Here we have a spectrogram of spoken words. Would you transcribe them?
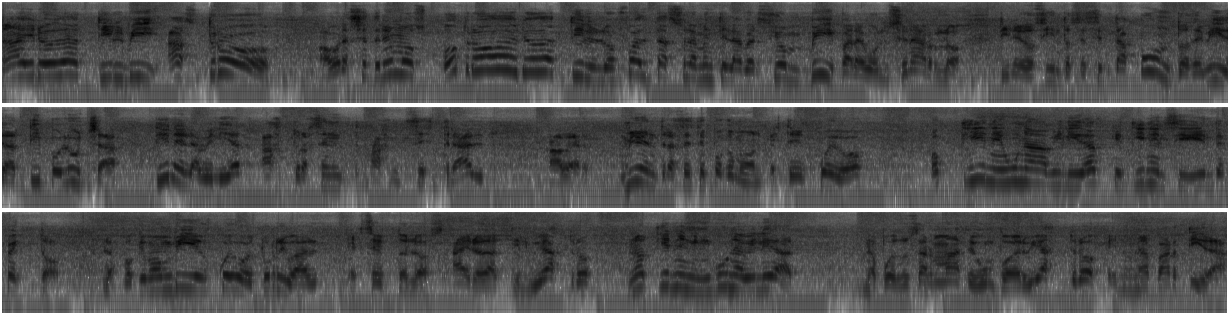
Aerodáctil B Astro. Ahora ya tenemos otro Aerodáctil, nos falta solamente la versión B para evolucionarlo. Tiene 260 puntos de vida, tipo lucha. Tiene la habilidad Astro Ancestral. A ver, mientras este Pokémon esté en juego, obtiene una habilidad que tiene el siguiente efecto. Los Pokémon B en juego de tu rival, excepto los Aerodáctil B Astro, no tienen ninguna habilidad. No puedes usar más de un poder biastro en una partida.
